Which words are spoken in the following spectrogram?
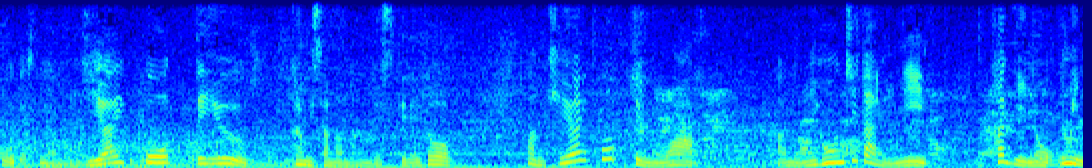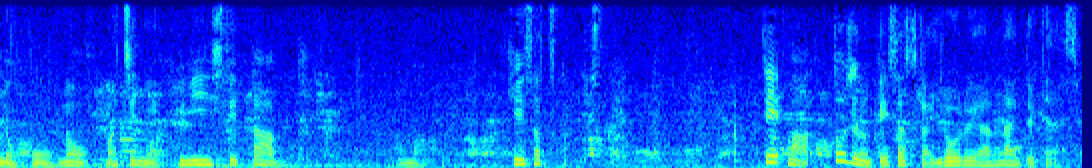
そうですね。あの義愛公っていう神様なんですけれど、まあ、義愛公っていうのはあの日本時代に萩の海の方の町に赴任してた、まあ、警察官ですね。で、まあ、当時の警察官いろいろやらないといけないんですよ。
